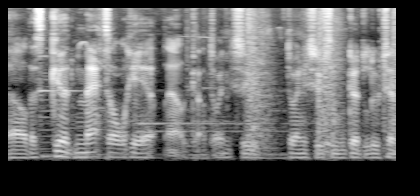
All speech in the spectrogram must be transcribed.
Oh, there's good metal here. Oh god, do I need to do I need to do some good looting?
